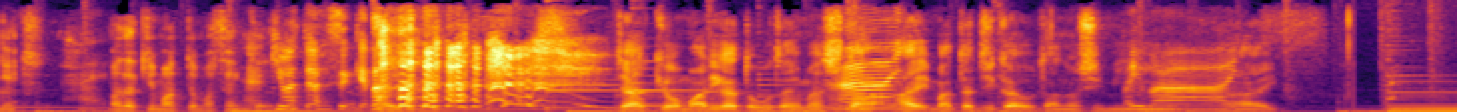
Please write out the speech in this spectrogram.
て。招きはい。まだ決まってませんけれど。はい決まってませんけど。はい、じゃあ今日もありがとうございました。はい。はい、また次回お楽しみに。バイバイ。はい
